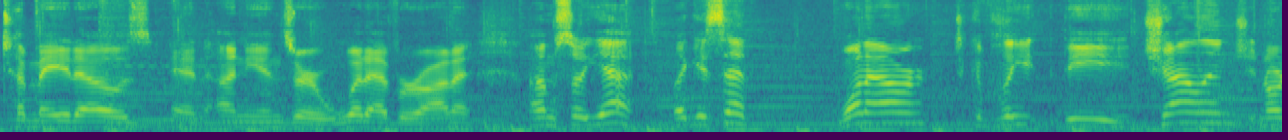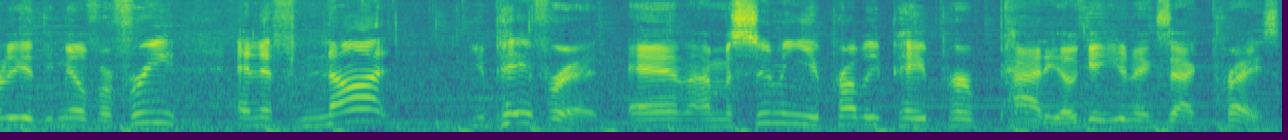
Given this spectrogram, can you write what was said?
tomatoes and onions or whatever on it. Um, so yeah, like I said, one hour to complete the challenge in order to get the meal for free. And if not, you pay for it. And I'm assuming you probably pay per patty. I'll get you an exact price.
